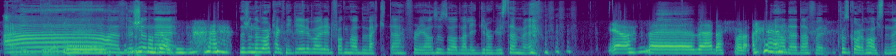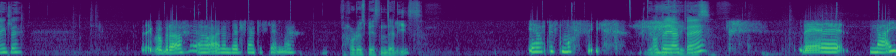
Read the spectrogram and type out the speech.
Ah, du litt sånn skjønner, du skjønner, vår tekniker var redd for at han hadde vekt deg, fordi han syntes du hadde veldig groggy stemme. Ja, det, det er derfor, da. Ja, det er derfor. Hvordan går det med halsen din, egentlig? Det går bra. Jeg har en del smertestillende. Har du spist en del is? Jeg har spist masse is. Det Og det hjelper? Det Nei.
